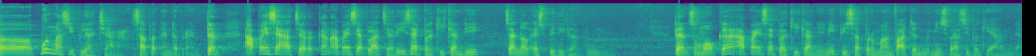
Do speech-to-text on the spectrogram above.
uh, pun masih belajar, sahabat entrepreneur. Dan apa yang saya ajarkan, apa yang saya pelajari, saya bagikan di channel SB30. Dan semoga apa yang saya bagikan ini bisa bermanfaat dan menginspirasi bagi Anda.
